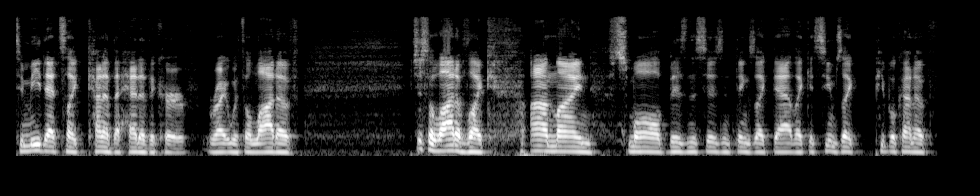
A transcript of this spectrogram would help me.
to me that's like kind of ahead of the curve right with a lot of just a lot of like online small businesses and things like that. Like it seems like people kind of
